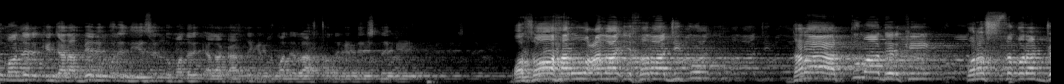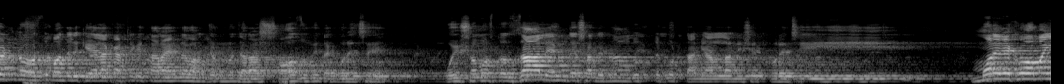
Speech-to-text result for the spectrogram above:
তোমাদেরকে যারা বের করে দিয়েছে তোমাদের এলাকা থেকে, তোমাদের রাষ্ট্র থেকে, দেশ থেকে। আলা ইখরাজিকুম যারা তোমাদেরকে পরাস্ত করার জন্য, তোমাদেরকে এলাকা থেকে তাড়াই দেওয়ার জন্য যারা সহযোগিতা করেছে, ওই সমস্ত জালেমদের সাথে বন্ধুত্ব করতে আমি আল্লাহ নিষেধ করেছি। মনে রেখো আমাই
